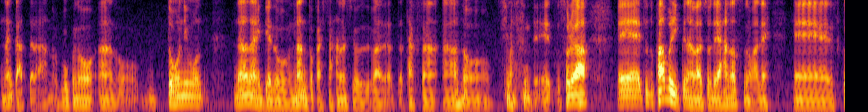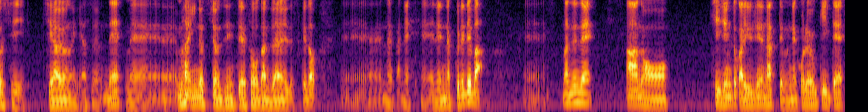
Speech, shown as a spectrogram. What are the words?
何かあったらあの僕のあのどうにもならないけど何とかした話をはたくさんあのしますんで、えっ、ー、とそれは、えー、ちょっとパブリックな場所で話すのはね、えー、少し違うような気がするんで、えー、まあ命の人生相談じゃないですけど、えー、なんかね、えー、連絡くれれば、えー、まあ全然あの知人とか友人でなくてもねこれを聞いて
